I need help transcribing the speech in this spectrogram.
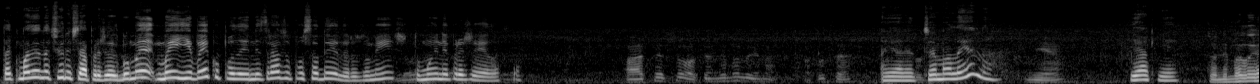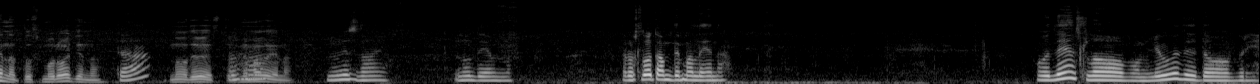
Так малина чого не вся прижилась, бо ми, ми її викупили і не зразу посадили, розумієш? Тому і не прижилася. А це що? Це не малина. А то це. А я не це малина? Ні. Як ні? То не малина, то смородина. Так? Ну дивись, то ж не Ага. малина. Ну не знаю. Ну дивно. Росло там, де малина. Одним словом, люди добрі.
